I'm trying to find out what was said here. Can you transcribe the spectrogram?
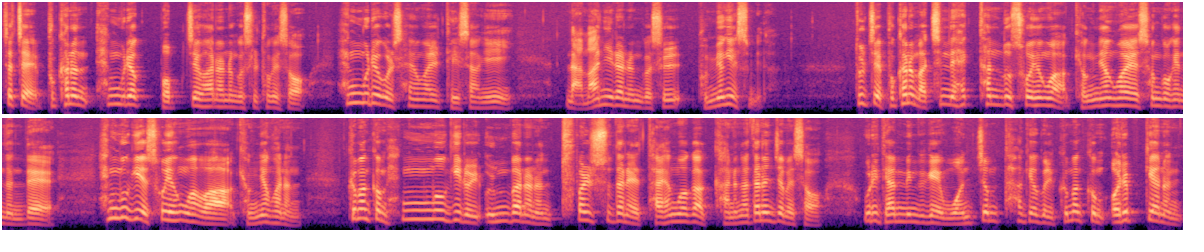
첫째 북한은 핵무력 법제화라는 것을 통해서 핵무력을 사용할 대상이 남한이라는 것을 분명히 했습니다. 둘째 북한은 마침내 핵탄두 소형화 경량화에 성공했는데 핵무기의 소형화와 경량화는 그만큼 핵무기를 운반하는 투발수단의 다양화가 가능하다는 점에서 우리 대한민국의 원점 타격을 그만큼 어렵게 하는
